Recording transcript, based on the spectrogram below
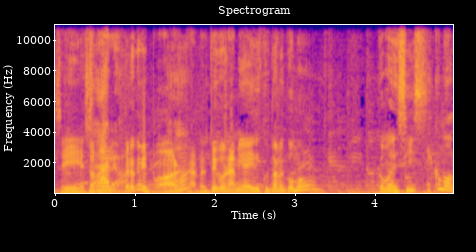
Sí, es Claro. horrible. Pero ¿qué me importa? ¿No? Pero estoy con una amiga ahí, discúlpame, ¿cómo? ¿Cómo decís? es como.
